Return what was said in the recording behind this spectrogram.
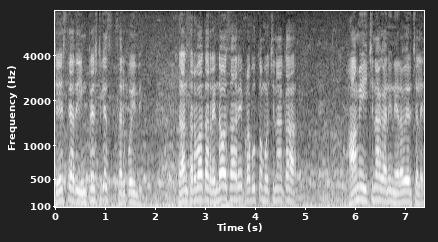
చేస్తే అది ఇంట్రెస్ట్గా సరిపోయింది. దాని తర్వాత రెండవసారి ప్రభుత్వం వచ్చినాక హామీ ఇచ్చినా కానీ నెరవేర్చలే.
